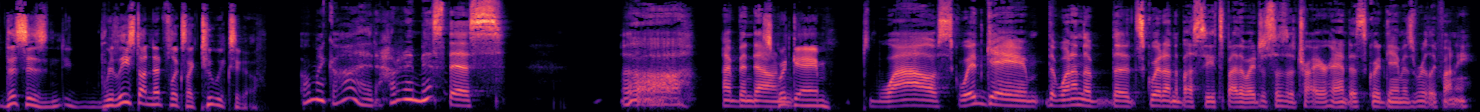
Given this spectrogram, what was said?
This is released on Netflix like two weeks ago. Oh my god! How did I miss this? Ugh, I've been down. Squid Game. Wow, Squid Game. The one on the the squid on the bus seats. By the way, just as a try your hand at Squid Game is really funny.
